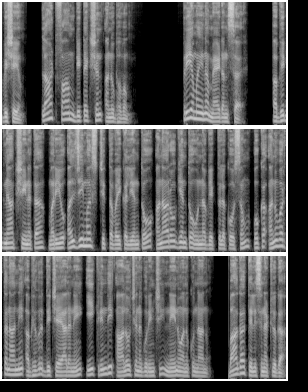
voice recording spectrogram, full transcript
విషయం. ప్లాట్ఫామ్ డిటెక్షన్ అనుభవం. ప్రియమైన మేడం సర్. అభిజ్ఞా క్షీణత మరియు అల్జీమర్స్ చిత్తవైకల్యంతో అనారోగ్యంతో ఉన్న వ్యక్తుల కోసం ఒక అనువర్తనాన్ని అభివృద్ధి చేయాలనే ఈ క్రింది ఆలోచన గురించి నేను అనుకున్నాను. బాగా తెలిసినట్లుగా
